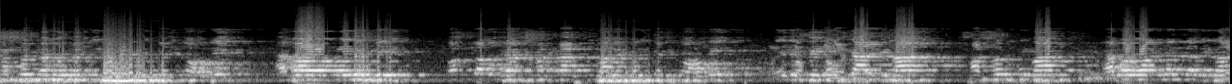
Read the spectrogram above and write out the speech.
শাসন ব্যবস্থা কীভাবে পরিচালিত হবে? এবং এদেশে তত্ত্বাবধায়ক সরকার কীভাবে পরিচালিত হবে? এদেশে বিচার বিভাগ, শাসন বিভাগ এবং অন্যান্য বিভাগ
